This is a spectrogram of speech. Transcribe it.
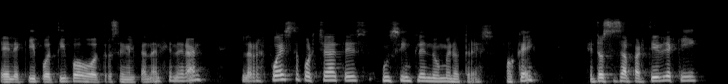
el equipo tipo otros en el canal general, la respuesta por chat es un simple número 3, ¿ok? Entonces, a partir de aquí,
